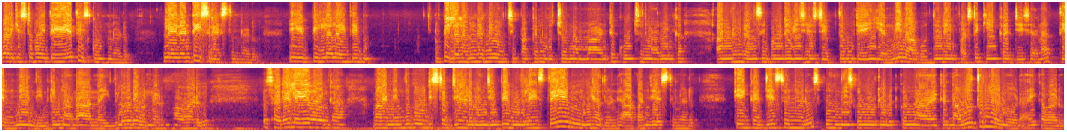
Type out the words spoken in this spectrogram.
వాడికి ఇష్టమైతే తీసుకుంటున్నాడు. లేదంటే ఇసిరేస్తున్నాడు. ఈ పిల్లలైతే పిల్లలందరినీ వచ్చి పక్కన కూర్చోండమ్మా అంటే కూర్చున్నారు. ఇంకా అందరు కలిసి బర్త్డే విషెస్ చెప్తుంటే ఇవన్నీ నాకు వద్దు నేను ఫస్ట్ కేక్ కట్ చేశానా? తిన్ నేను తింటున్నానా అన్న ఇదిలోనే ఉన్నాడు మా వాడు. సరేలే ఇంకా వాడిని ఎందుకు డిస్టర్బ్ చేయడం అని చెప్పి వదిలేస్తే అదండి ఆ పని చేస్తున్నాడు. కేక్ కట్ చేస్తున్నాడు స్పూన్ తీసుకొని నోట్లో పెట్టుకున్న ఇక నవ్వుతున్నాడు కూడా ఇక వాడు.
